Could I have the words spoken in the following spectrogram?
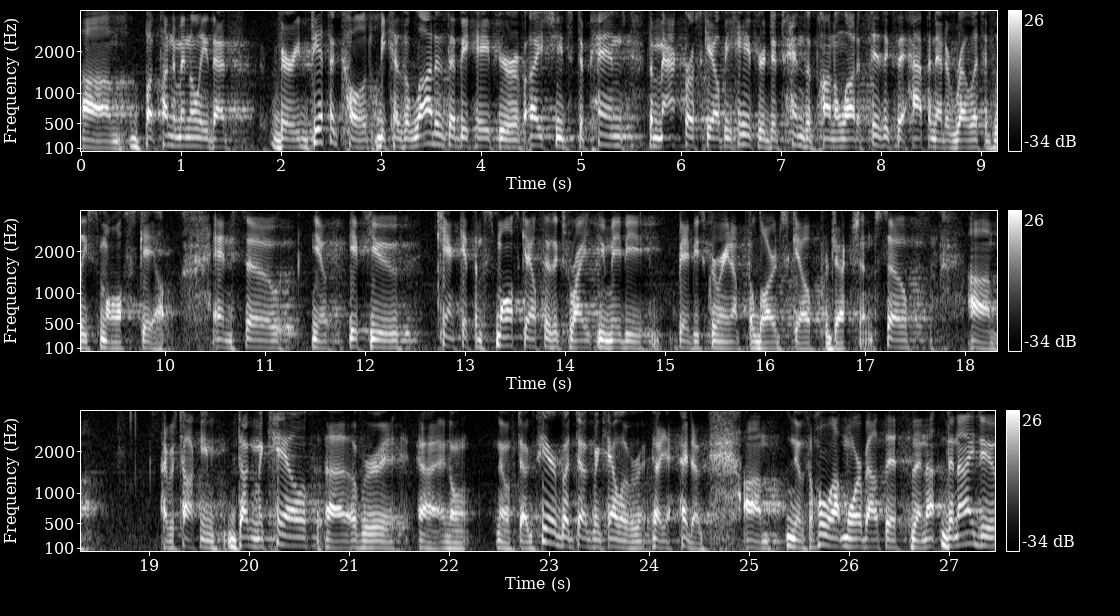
Um, but fundamentally, that's very difficult because a lot of the behavior of ice sheets depend, the macro scale behavior depends upon a lot of physics that happen at a relatively small scale. And so, you know, if you can't get the small scale physics right, you may be, may be screwing up the large scale projection. So, um, I was talking Doug MacAyeal uh, over, uh, I don't know if Doug's here, but Doug MacAyeal over, oh yeah, hi Doug, um, knows a whole lot more about this than, than I do.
